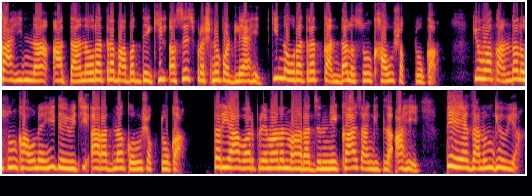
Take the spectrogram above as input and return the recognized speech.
काहींना आता नवरात्राबाबत देखील असेच प्रश्न पडले आहेत की नवरात्रात कांदा लसूण खाऊ शकतो का? किंवा कांदा लसूण खाऊनही देवीची आराधना करू शकतो का? तर यावर प्रेमानंद महाराजांनी काय सांगितलं आहे ते जाणून घेऊया.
